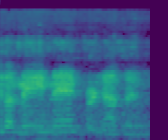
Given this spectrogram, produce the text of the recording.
The main man for nothing.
